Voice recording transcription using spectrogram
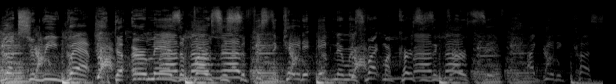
Luxury rap. The Hermes of verses. Sophisticated ignorance. Write my curses in cursive. I get it custom.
